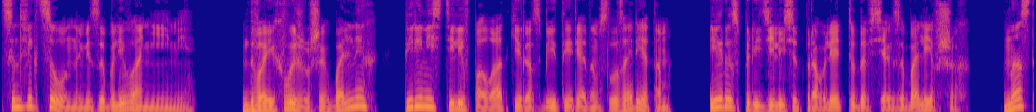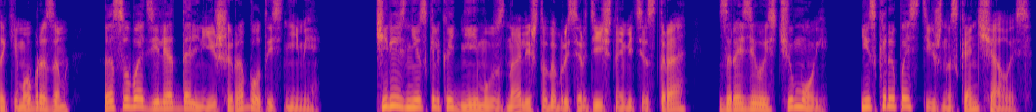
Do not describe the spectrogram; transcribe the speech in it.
с инфекционными заболеваниями. Двоих выживших больных переместили в палатки, разбитые рядом с лазаретом, и распорядились отправлять туда всех заболевших. Нас таким образом освободили от дальнейшей работы с ними. Через несколько дней мы узнали, что добросердечная медсестра заразилась чумой и скоропостижно скончалась.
